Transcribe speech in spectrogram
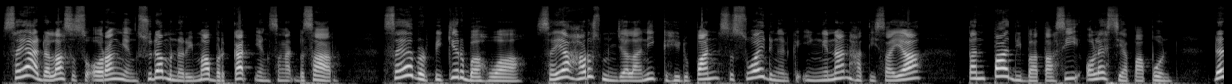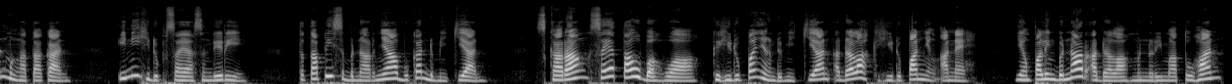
saya adalah seseorang yang sudah menerima berkat yang sangat besar. Saya berpikir bahwa saya harus menjalani kehidupan sesuai dengan keinginan hati saya tanpa dibatasi oleh siapa pun, dan mengatakan, "Ini hidup saya sendiri." Tetapi sebenarnya bukan demikian. Sekarang saya tahu bahwa kehidupan yang demikian adalah kehidupan yang aneh. Yang paling benar adalah menerima Tuhan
